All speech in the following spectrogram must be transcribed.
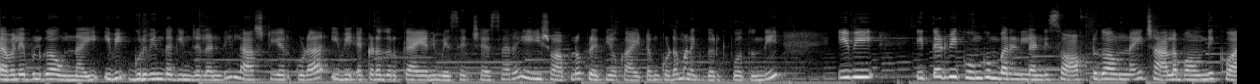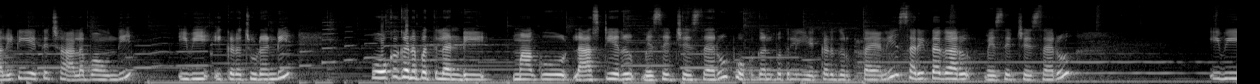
అవైలబుల్గా ఉన్నాయి. ఇవి గురువింద గింజలండి. లాస్ట్ ఇయర్ కూడా ఇవి ఎక్కడ దొరికాయని మెసేజ్ చేశారు. ఈ షాప్లో ప్రతి ఒక్క ఐటెం కూడా మనకి దొరికిపోతుంది. ఇవి ఇత్తడివి కుంకుంభరణిలు అండి సాఫ్ట్గా ఉన్నాయి. చాలా బాగుంది. క్వాలిటీ అయితే చాలా బాగుంది. ఇవి ఇక్కడ చూడండి. పోక గణపతులండి. మాకు లాస్ట్ ఇయర్ మెసేజ్ చేశారు. పోక గణపతులు ఎక్కడ దొరుకుతాయని సరిత గారు మెసేజ్ చేశారు. ఇవి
